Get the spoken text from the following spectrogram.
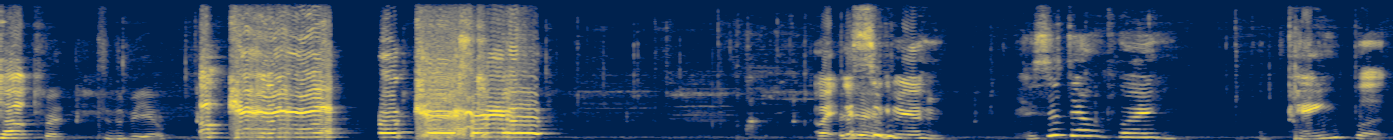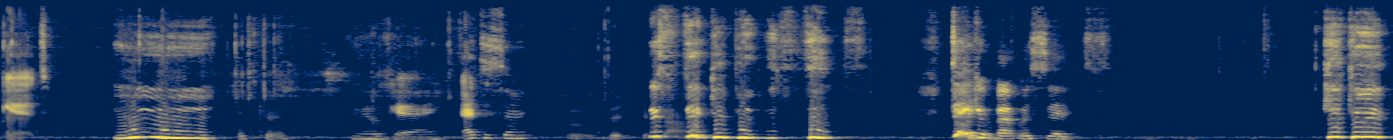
Cup. But to the video. Okay. Okay, hurry up! Wait, let's Again. take a minute. Sit down and play a paint bucket. Mmm. Okay. Okay. At the same. There you go. Let's think about mistakes. Think about mistakes. Keep going.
